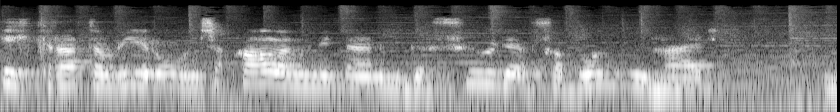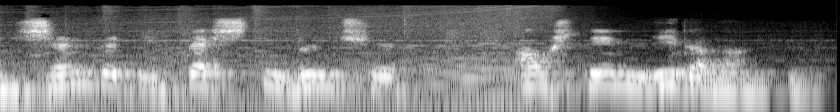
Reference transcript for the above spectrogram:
Ich gratuliere uns allen mit einem Gefühl der Verbundenheit und sende die besten Wünsche aus den Niederlanden.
